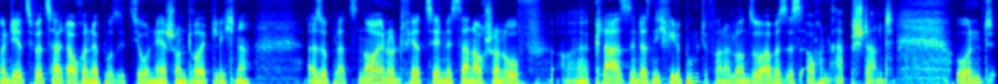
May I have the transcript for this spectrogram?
und jetzt wird es halt auch in der Position her schon deutlich, ne? Also Platz 9 und 14 ist dann auch schon uff. Äh, klar sind das nicht viele Punkte von Alonso, aber es ist auch ein Abstand. Und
